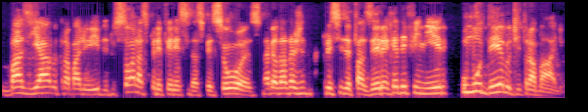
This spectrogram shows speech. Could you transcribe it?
basear o trabalho híbrido só nas preferências das pessoas, na verdade a gente precisa fazer é redefinir o modelo de trabalho.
